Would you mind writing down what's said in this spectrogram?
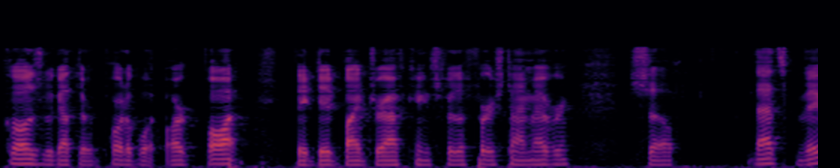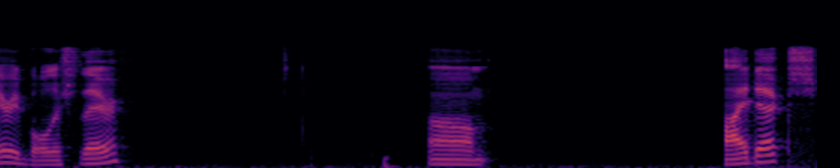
closed, we got the report of what Ark bought. They did buy DraftKings for the first time ever. So that's very bullish there. Um, IDEX,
